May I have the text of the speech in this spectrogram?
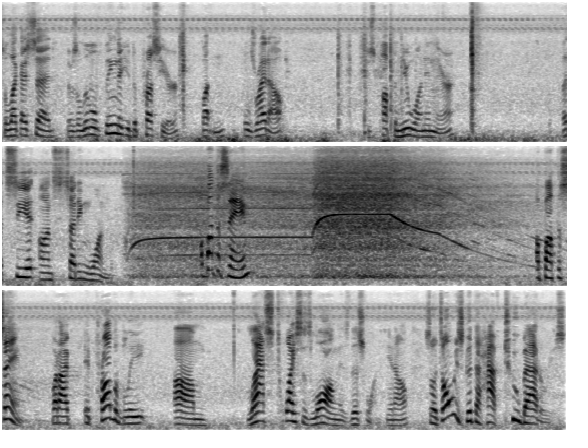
So like I said, there's a little thing that you depress here, button, pulls right out. Just pop the new one in there. Let's see it on setting one. About the same. About the same, but I it probably um, lasts twice as long as this one, you know? So it's always good to have two batteries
